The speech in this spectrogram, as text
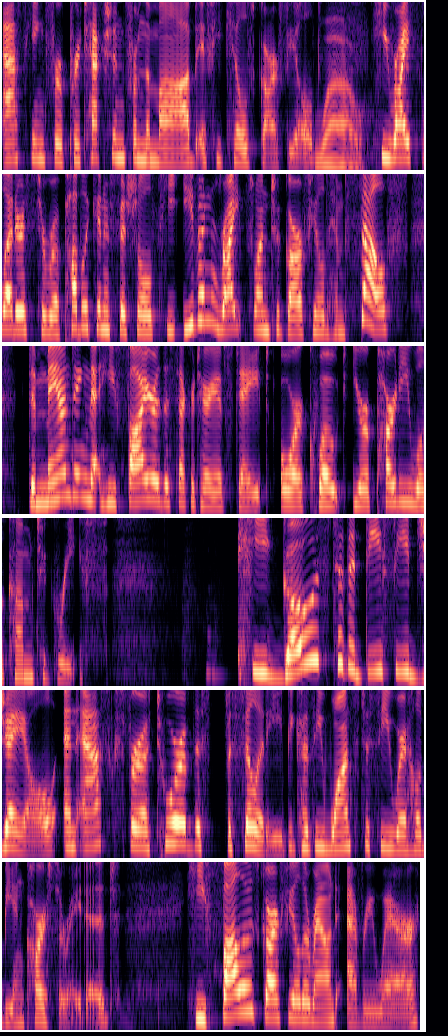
asking for protection from the mob if he kills Garfield. Wow. He writes letters to Republican officials. He even writes one to Garfield himself demanding that he fire the Secretary of State or, quote, your party will come to grief. He goes to the DC jail and asks for a tour of this facility because he wants to see where he'll be incarcerated. He follows Garfield around everywhere.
